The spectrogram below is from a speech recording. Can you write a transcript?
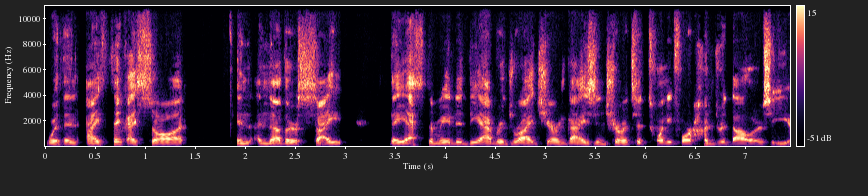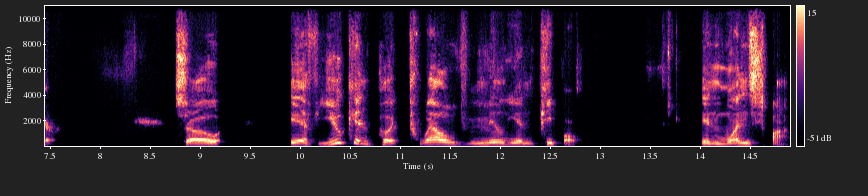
With an, I think I saw it in another site. They estimated the average ride sharing guy's insurance at twenty four hundred dollars a year. So, if you can put twelve million people in one spot,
